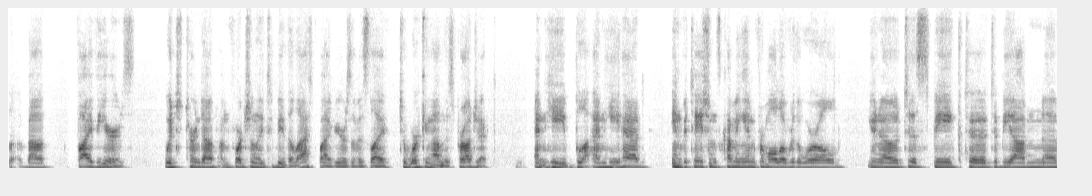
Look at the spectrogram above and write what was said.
about five years, which turned out, unfortunately, to be the last five years of his life, to working on this project. And he and he had invitations coming in from all over the world, you know, to speak, to to be on, uh,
